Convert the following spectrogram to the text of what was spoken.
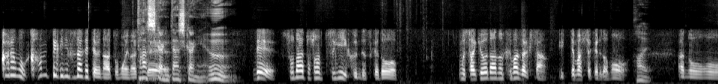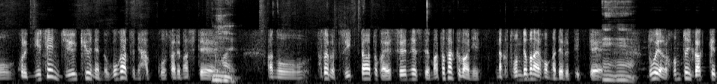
からもう完璧にふざけてるなと思いまして、確かに確かに。うん。でその後その次行くんですけど、もう先ほどあの熊崎さん言ってましたけれども、はい。あのーこれ、2019年の5月に発行されまして、はいあのー例えばツイッターとか SNS で瞬く間になんかとんでもない本が出るって言って、ええどうやら本当に学研、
